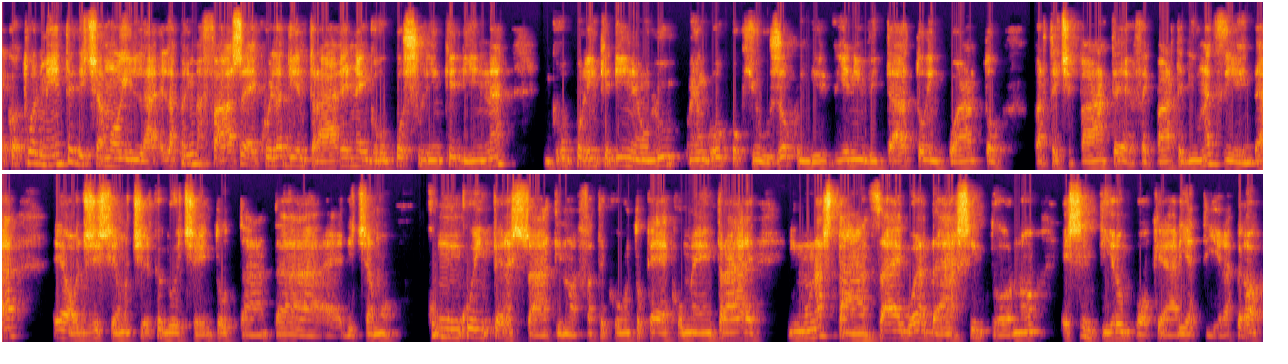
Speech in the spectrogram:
Ecco, attualmente diciamo, il, la prima fase è quella di entrare nel gruppo su LinkedIn. Il gruppo LinkedIn è un, è un gruppo chiuso, quindi vieni invitato in quanto partecipante, fai parte di un'azienda e oggi siamo circa 280, eh, diciamo, comunque interessati. No? Fate conto che è come entrare in una stanza e guardarsi intorno e sentire un po' che aria tira, però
